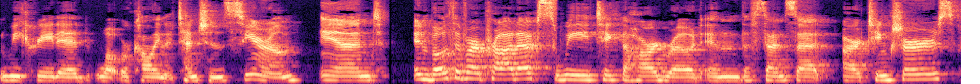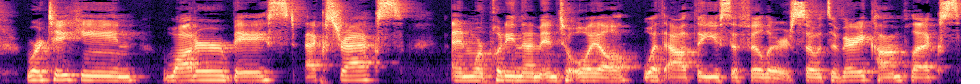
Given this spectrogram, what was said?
We created what we're calling attention serum. And in both of our products, we take the hard road in the sense that our tinctures, we're taking water based extracts and we're putting them into oil without the use of fillers. So it's a very complex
